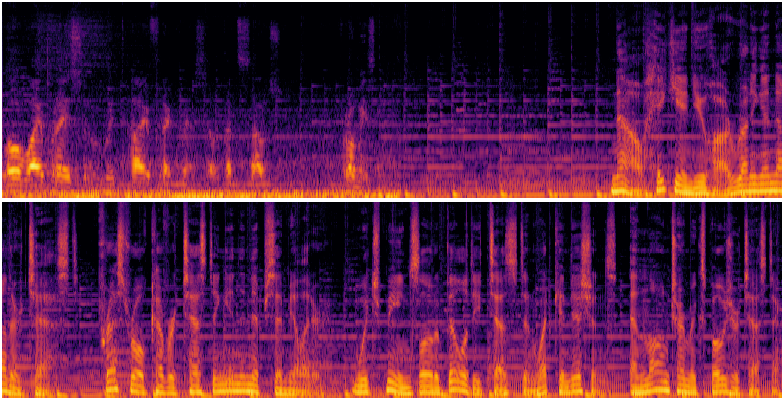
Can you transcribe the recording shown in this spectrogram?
low vibration with high frequency. So that sounds promising. Now, Heikki and Juha are running another test, press roll cover testing in the NIP simulator, which means loadability tests in wet conditions and long-term exposure testing.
